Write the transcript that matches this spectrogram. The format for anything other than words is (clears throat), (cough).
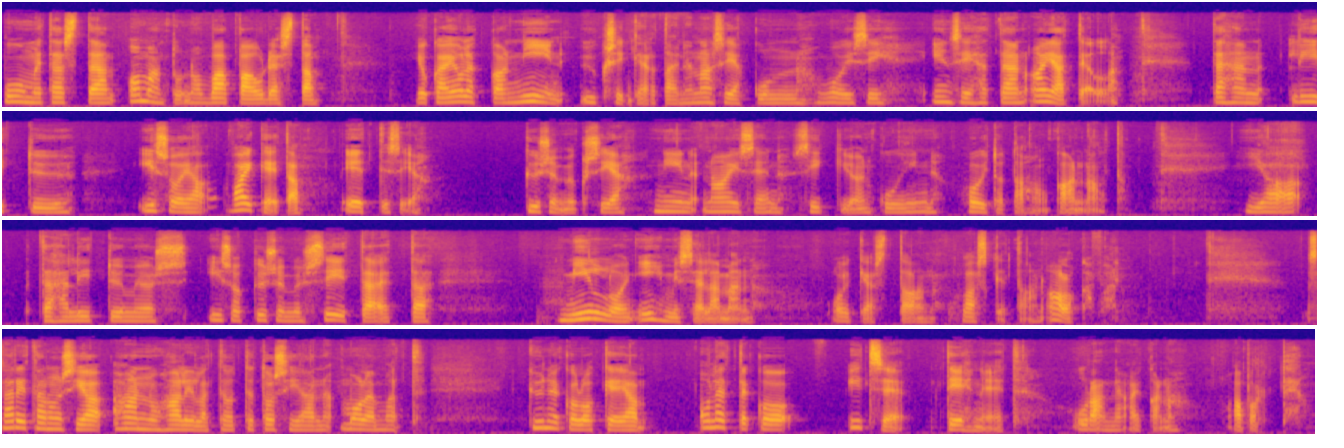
Puhumme tästä oman tunnon vapaudesta, joka ei olekaan niin yksinkertainen asia kuin voisi insihätään ajatella. Tähän liittyy isoja vaikeita eettisiä kysymyksiä niin naisen, sikiön kuin hoitotahon kannalta. Ja tähän liittyy myös iso kysymys siitä, että milloin ihmiselämän oikeastaan lasketaan alkavan. Sari Tanus ja Hannu Halila, te olette tosiaan molemmat kynekologeja. Oletteko itse tehneet uranne aikana abortteja?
